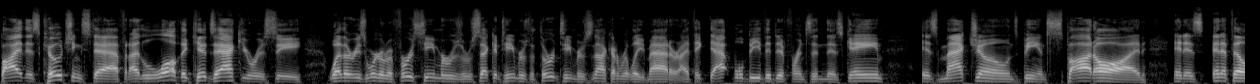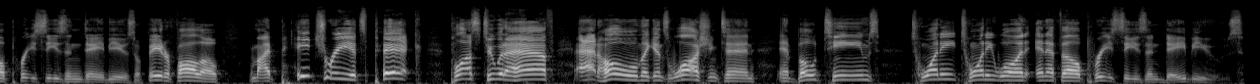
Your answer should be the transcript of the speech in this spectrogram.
by this coaching staff. And I love the kid's accuracy. Whether he's working with first teamers or second teamers or third teamers is not going to really matter. I think that will be the difference in this game is Mac Jones being spot on in his NFL preseason debut. So fade or follow my Patriots pick plus two and a half at home against Washington and both teams 2021 NFL preseason debuts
